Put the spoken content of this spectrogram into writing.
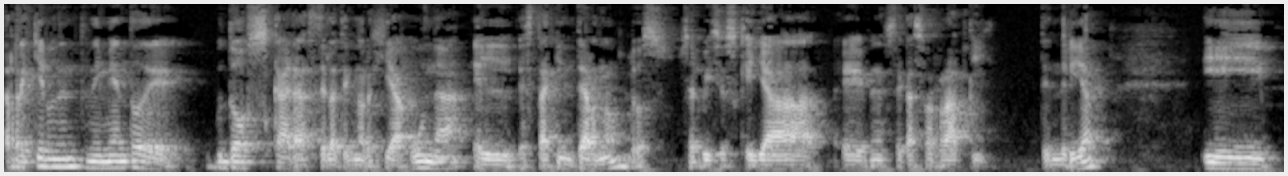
requiere un entendimiento de dos caras de la tecnología. Una, el stack interno, los servicios que ya, eh, en este caso, Rappi tendría. Y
